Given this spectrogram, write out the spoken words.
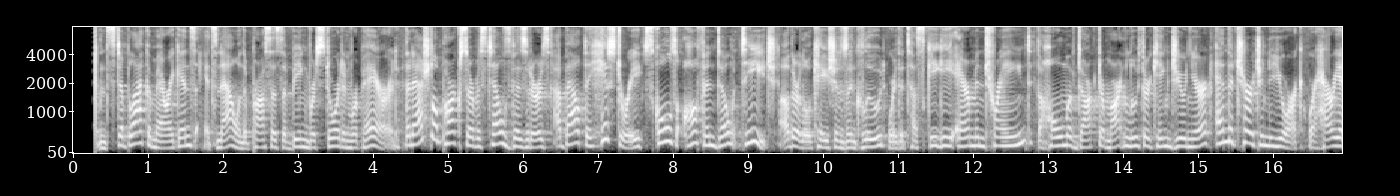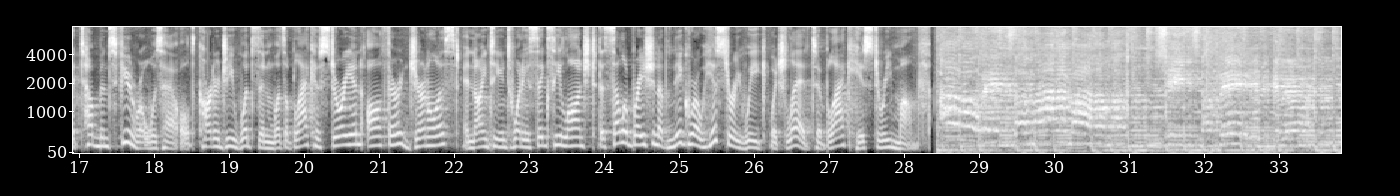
to black Americans, it's now in the process of being restored and repaired. The National Park Service tells visitors about the history schools often don't teach. Other locations include where the Tuskegee Airmen trained, the home of Dr. Martin Luther King Jr., and the church in New York where Harriet Tubman's funeral was held. Carter G. Woodson was a black historian, author, journalist. In 1926, he launched the celebration of Negro History Week, which led to Black History Month.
